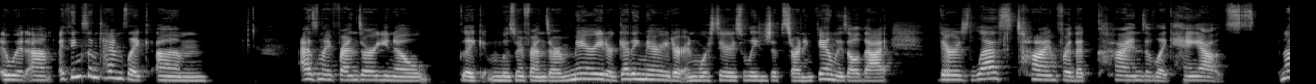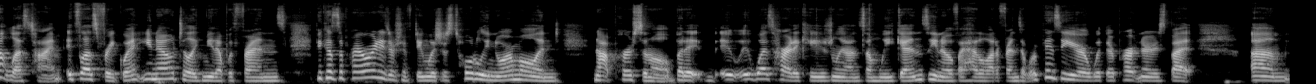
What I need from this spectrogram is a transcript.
it would. Um, I think sometimes like um, as my friends are, you know, like most of my friends are married or getting married or in more serious relationships, starting families, all that there's less time for the kinds of like hangouts not less time it's less frequent you know to like meet up with friends because the priorities are shifting which is totally normal and not personal but it, it, it was hard occasionally on some weekends you know if i had a lot of friends that were busy or with their partners but um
